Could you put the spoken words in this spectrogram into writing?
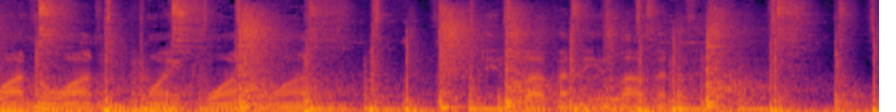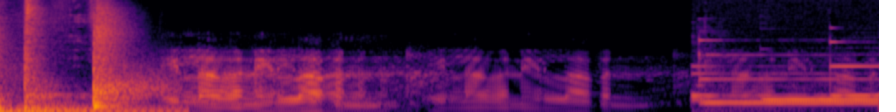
11.11 11 11 11 11 11 11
